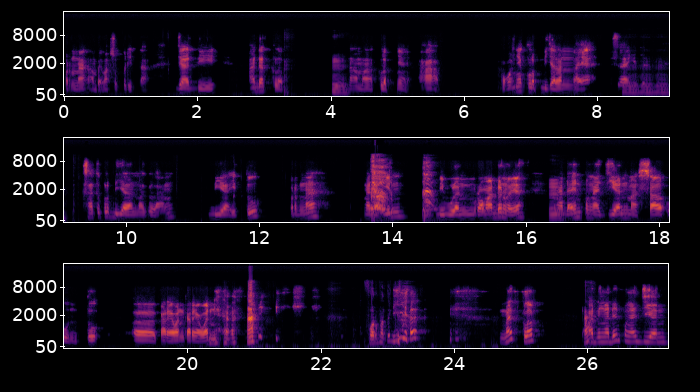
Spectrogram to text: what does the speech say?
pernah sampai masuk berita. Jadi ada klub Hmm. nama klubnya ah, pokoknya klub di jalan lah ya Misalnya Hmm, gitu. hmm, hmm. Satu klub di Jalan Magelang dia itu pernah ngadain di bulan Ramadan loh ya Hmm. ngadain pengajian massal untuk eh, karyawan-karyawannya Formatnya gitu. iya night club Hah? ada ngadain pengajian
